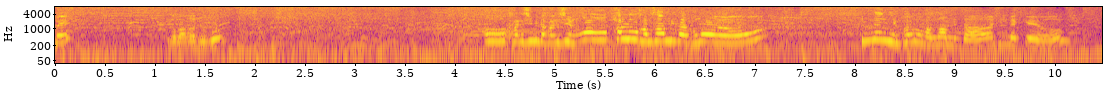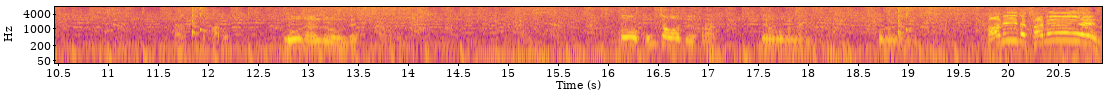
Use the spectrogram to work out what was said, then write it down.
네? 이거 막아주고. 어, 강심이다, 강심. 어, 팔로우 감사합니다. 고마워요. 힘내님 팔로우 감사합니다. 힘낼게요. 자연스럽게 바로. 너무 자연스러운데? 어, 공짜 와드. 아, 내가 먹을라 했네. 먹을라 했네. 가렌이다, 가렌!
